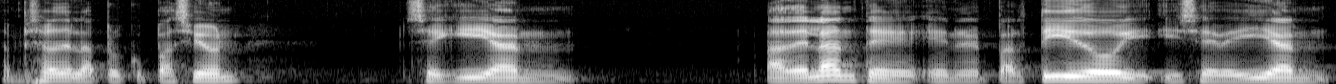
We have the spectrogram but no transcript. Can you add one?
a pesar de la preocupación, seguían adelante en el partido y, y se veían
